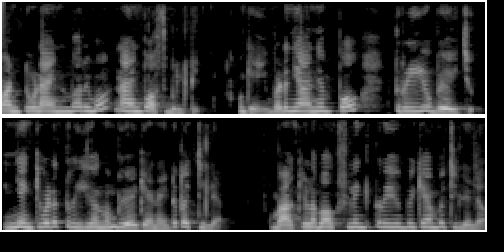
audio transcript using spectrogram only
വൺ ടു നയൻ എന്ന് പറയുമ്പോൾ നയൻ പോസിബിലിറ്റി ഓക്കെ ഇവിടെ ഞാനിപ്പോൾ ത്രീ ഉപയോഗിച്ചു. ഇനി എനിക്കിവിടെ ത്രീ ഒന്നും ഉപയോഗിക്കാനായിട്ട് പറ്റില്ല. ബാക്കിയുള്ള ബോക്സിൽ എനിക്ക് ത്രീ ഉപയോഗിക്കാൻ പറ്റില്ലല്ലോ.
